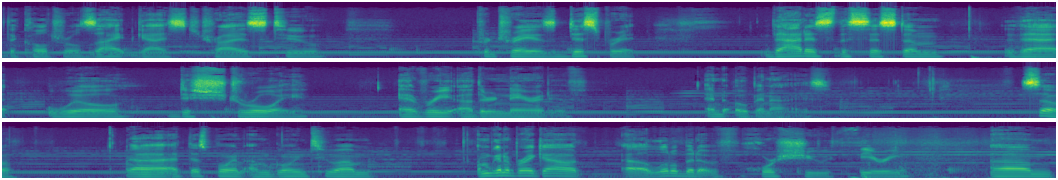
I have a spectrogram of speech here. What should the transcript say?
the cultural zeitgeist tries to portray as disparate, that is the system that will destroy every other narrative and open eyes. So, uh, at this point, I'm going to um, I'm gonna break out a little bit of horseshoe theory. Um,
